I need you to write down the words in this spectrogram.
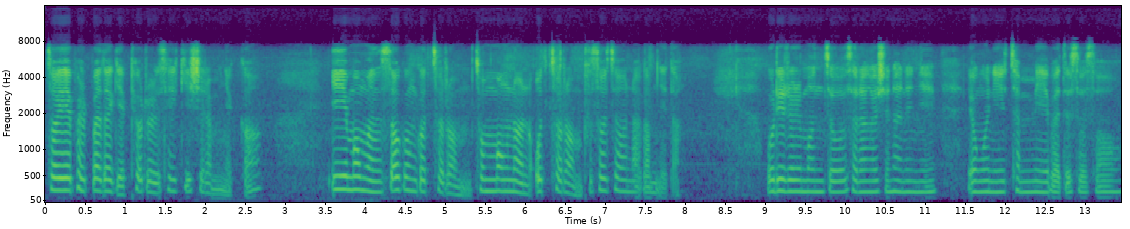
저의 발바닥에 표를 새기시랍니까? 이 몸은 썩은 것처럼 좀 먹는 옷처럼 부서져 나갑니다. 우리를 먼저 사랑하신 하느님 영원히 찬미 받으소서.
